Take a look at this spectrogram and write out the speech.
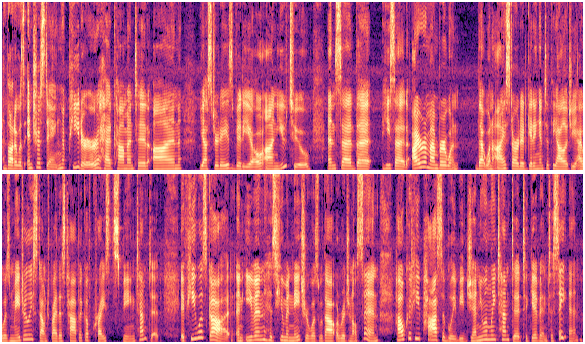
I thought it was interesting. Peter had commented on yesterday's video on YouTube and said that he said, I remember when that when I started getting into theology, I was majorly stumped by this topic of Christ's being tempted. If he was God, and even his human nature was without original sin, how could he possibly be genuinely tempted to give in to Satan?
